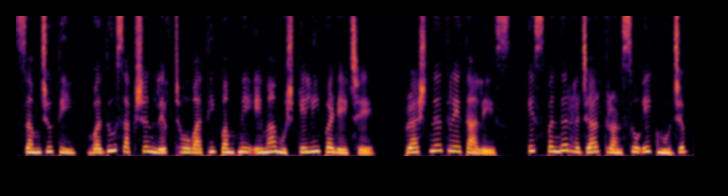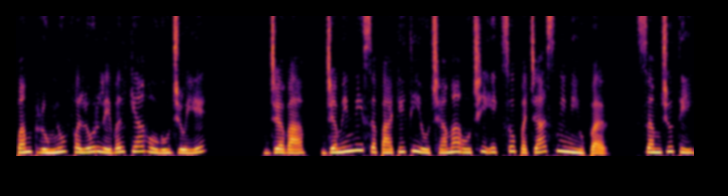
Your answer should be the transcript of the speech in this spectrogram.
સમજૂતી, વધુ સક્શન લિફ્ટ હોવાથી પંપને એમાં મુશ્કેલી પડે છે. પ્રશ્ન ત્રેતાલીસ. ઇસ પંદર હજાર ત્રણસો એક મુજબ પંપ રૂમનું ફલોર લેવલ ક્યાં હોવું જોઈએ? જવાબ, જમીનની સપાટીથી ઓછામાં ઓછી એકસો પચાસ મીમી ઉપર. સમજૂતી,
